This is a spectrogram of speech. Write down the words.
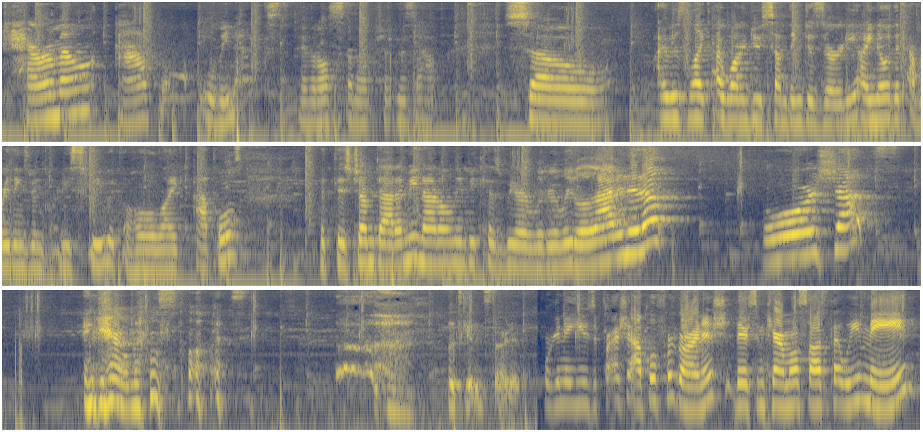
Caramel apple will be next. I have it all set up, check this out. So I was like, I want to do something desserty. I know that everything's been pretty sweet with the whole like apples, but this jumped out at me not only because we are literally lining it up, four shots and caramel sauce. Let's get it started. We're gonna use a fresh apple for garnish. There's some caramel sauce that we made,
